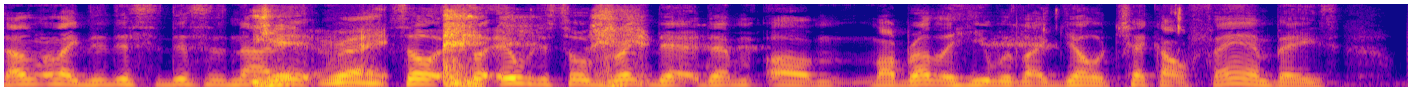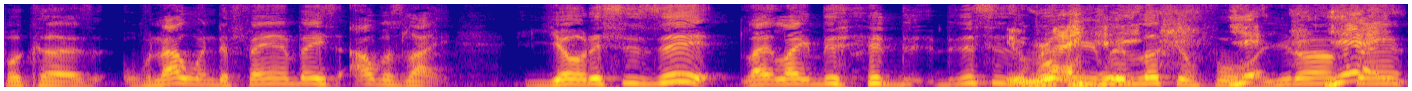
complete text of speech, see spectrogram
Like this this is not yeah, it. Right. So so it was just so great that that um my brother he was like, yo, check out Fanbase because when I went to Fanbase, I was like. Yo, this is it. Like, like this, this is right. what we've been looking for. Yeah, you know what I'm saying?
